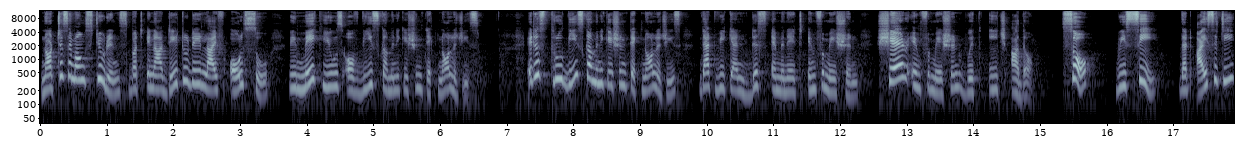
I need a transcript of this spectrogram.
Not just among students, but in our day to day life also, we make use of these communication technologies. It is through these communication technologies that we can disseminate information, share information with each other. So, we see that ICT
